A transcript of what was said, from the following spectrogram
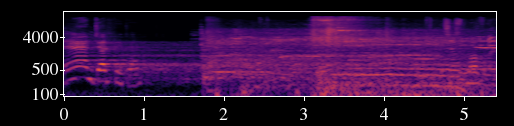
And dead people. This is lovely.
